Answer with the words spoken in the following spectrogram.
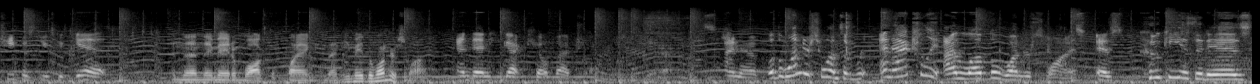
cheapest you could get. And then they made him walk the plank, and then he made the Wonder Swan. And then he got killed by a truck. I know. Well, the Wonder Swan's a, re- and actually, I love the Wonder Swan. As, as kooky as it is,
